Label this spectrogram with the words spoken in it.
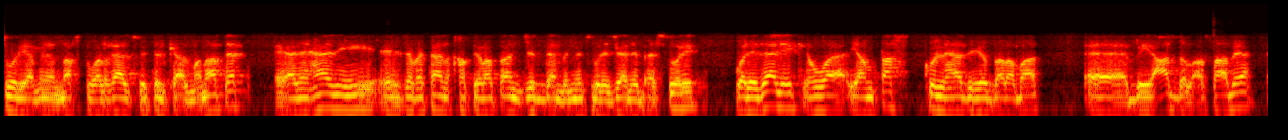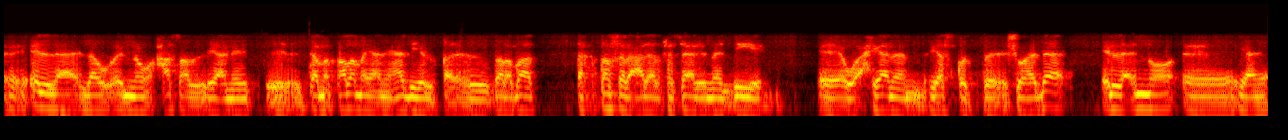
سوريا من النفط والغاز في تلك المناطق. يعني هذه جبهتان خطيرتان جدا بالنسبة للجانب السوري. ولذلك هو يمتص كل هذه الضربات آه، بعض الأصابع آه، إلا لو إنه حصل يعني طالما يعني هذه الضربات تقتصر على الخسائر المادية آه، وأحيانا يسقط شهداء إلا إنه يعني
